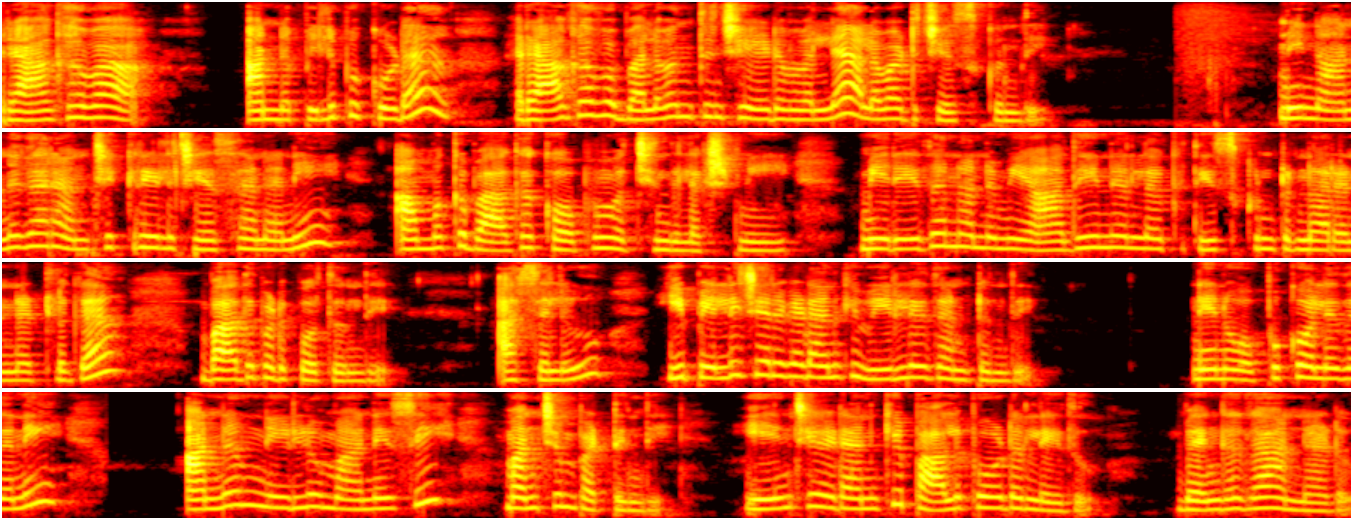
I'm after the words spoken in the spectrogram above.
రాఘవ అన్న పిలుపు కూడా రాఘవ బలవంతం చేయడం వల్లే అలవాటు చేసుకుంది. మీ నాన్నగారు అంత్యక్రియలు చేశానని అమ్మకు బాగా కోపం వచ్చింది లక్ష్మి. మీరేదో నన్ను మీ ఆధీనంలోకి తీసుకుంటున్నారన్నట్లుగా బాధపడిపోతుంది. అసలు ఈ పెళ్ళి జరగడానికి వీల్లేదంటుంది. నేను ఒప్పుకోలేదని అన్నం నీళ్ళు మానేసి మంచం పట్టింది. ఏం చేయడానికి పాలుపోవడం లేదు. బెంగగా అన్నాడు.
